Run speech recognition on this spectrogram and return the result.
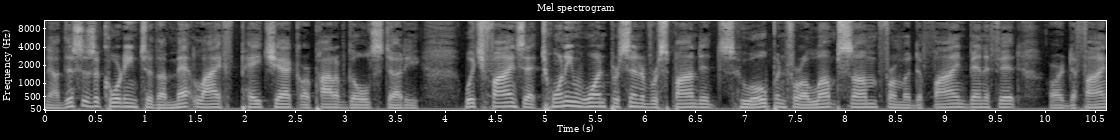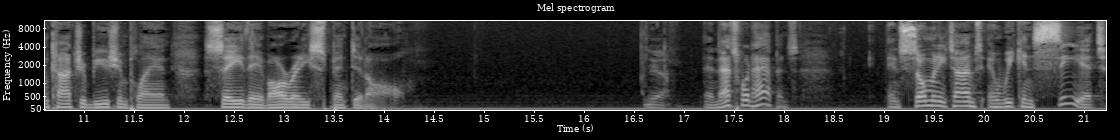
Now, this is according to the MetLife Paycheck or Pot of Gold study, which finds that 21% of respondents who open for a lump sum from a defined benefit or a defined contribution plan say they've already spent it all. Yeah. And that's what happens. And so many times, and we can see it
